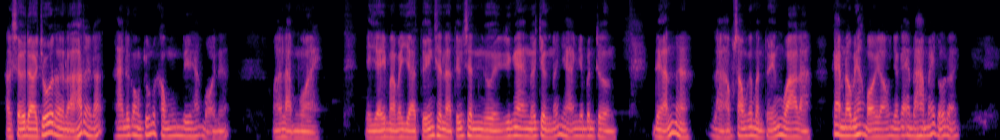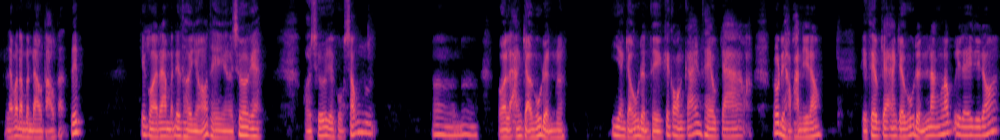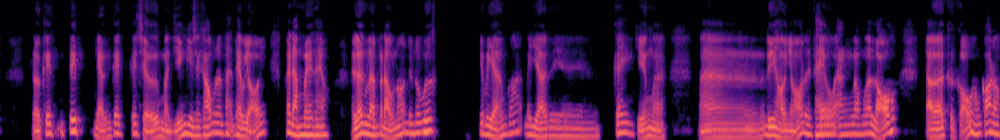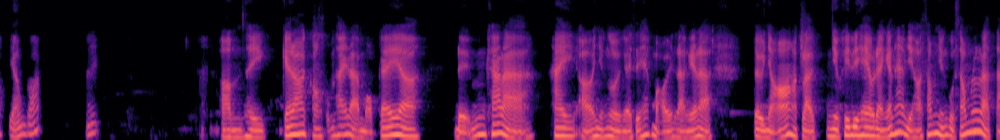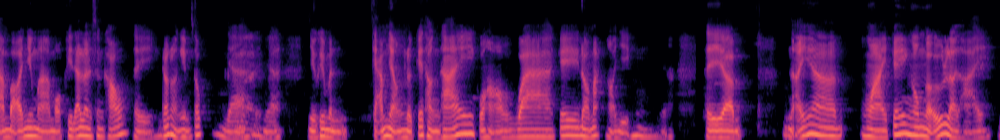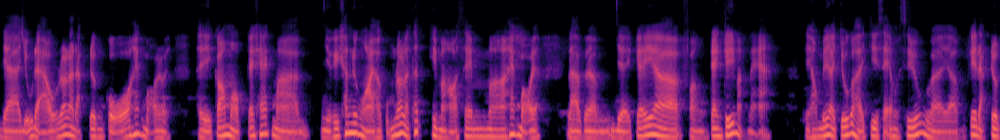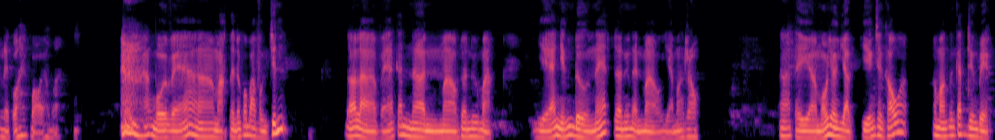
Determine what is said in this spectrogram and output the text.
Thật sự đời chú là hết rồi đó hai đứa con chú nó không đi hát bội nữa mà nó làm ngoài. Vì vậy mà bây giờ tuyển sinh là tuyển sinh người riêng An nửa chừng nó nhà như bên trường điện ảnh nè là học xong cái mình tuyển qua là các em đâu biết hát bội đâu nhưng các em đã hai mấy tuổi rồi. Là bắt đầu mình đào tạo tiếp. Chứ ngoài ra mình đi thời nhỏ thì hồi xưa kìa hồi xưa về cuộc sống nó, nó, nó gọi là ăn chợ ngủ định mà. Đi ăn chợ ngủ định thì cái con cái theo cha nó đi học hành gì đâu. Thì theo cha ăn chợ ngủ định lăn lóc đi đây đi đó rồi cái tiếp nhận cái cái sự mà diễn viên sân khấu nó theo dõi cái đam mê theo Rồi lớn lên bắt đầu nó đến nó bước. Chứ bây giờ không có. Bây giờ thì ờ, cái chuyện mà mà đi hồi nhỏ đi theo ăn lông ở lỗ trời ơi cực khổ không có đâu giờ không có. Đấy. Um, thì cái đó con cũng thấy là một cái uh, điểm khá là hay ở những người nghệ sĩ hát bội là nghĩa là từ nhỏ hoặc là nhiều khi đi theo đàn gánh hát vậy họ sống những cuộc sống rất là tạm bợ nhưng mà một khi đã lên sân khấu thì rất là nghiêm túc. Và dạ, nhiều khi mình cảm nhận được cái thần thái của họ qua cái đôi mắt họ diễn. Dạ. thì ờ, nãy ờ, ngoài cái ngôn ngữ lời thoại và vũ đạo rất là đặc trưng của hát bội rồi thì có một cái khác mà nhiều khi khách nước ngoài họ cũng rất là thích khi mà họ xem ờ, hát bội là về, về cái ờ, phần trang trí mặt nạ. Thì không biết là chú có thể chia sẻ một xíu về ờ, cái đặc trưng này của hát bội không ạ? hát bội vẽ ờ, mặt thì nó có ba phần chính. Đó là vẽ cái nền màu trên gương mặt vẽ những đường nét trên cái nền màu và mang râu. Đó, thì mỗi nhân vật diễn sân khấu á, nó mang tính cách riêng biệt.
